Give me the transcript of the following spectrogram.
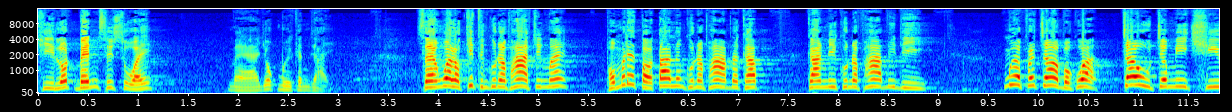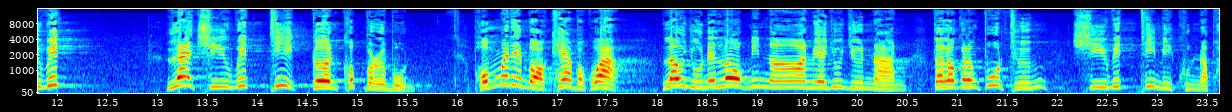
ขี่รถเบนซ์สวยๆแหมยกมือกันใหญ่ แสดงว่าเราคิดถึงคุณภาพจริงไหม ผมไม่ได้ต่อต้านเรื่องคุณภาพนะครับ การมีคุณภาพนี่ดี เมื่อพระเจ้าบอกว่าเจ้าจะมีชีวิต และชีวิตที่เกินครบบริบูรณ์ ผมไม่ได้บอกแค่บอกว่า เราอยู่ในโลกนี้นานมีอายุยืนนาน แต่เรากำลังพูดถึงชีวิตที่มีคุณภ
